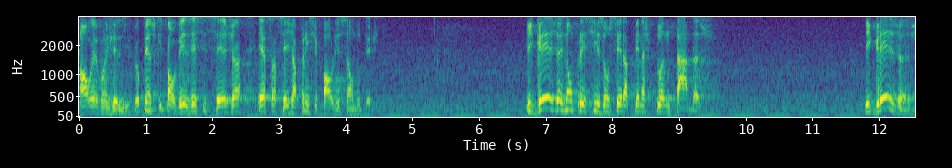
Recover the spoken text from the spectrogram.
ao evangelismo. Eu penso que talvez esse seja, essa seja a principal lição do texto. Igrejas não precisam ser apenas plantadas. Igrejas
